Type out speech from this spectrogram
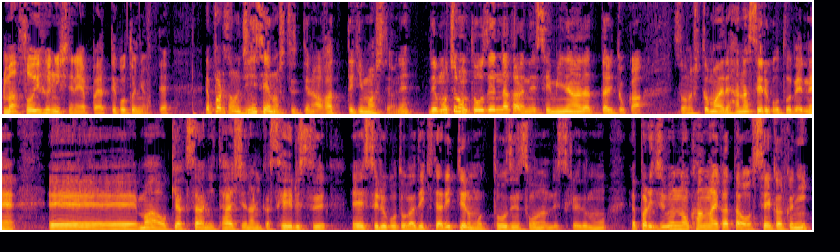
まあそういう風にしてね、やっぱやっていくことによって、やっぱりその人生の質っていうのは上がってきましたよね。で、もちろん当然だからね、セミナーだったりとか、その人前で話せることでね、えー、まあお客さんに対して何かセールス、えー、することができたりっていうのも当然そうなんですけれども、やっぱり自分の考え方を正確に、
